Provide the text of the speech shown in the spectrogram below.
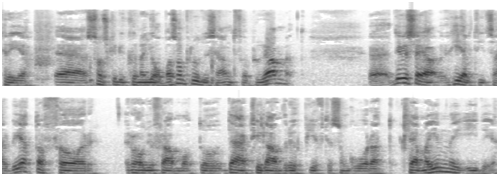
tre eh, som skulle kunna jobba som producent för programmet. Eh, det vill säga heltidsarbeta för Radio Framåt och därtill andra uppgifter som går att klämma in i, i det.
